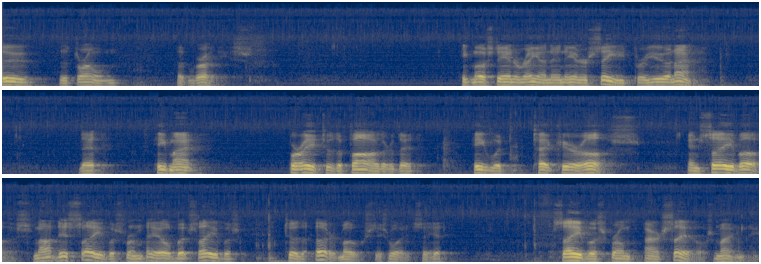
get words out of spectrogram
to the throne of grace. He must enter in and intercede for you and I, that he might pray to the Father that he would take care of us and save us. Not just save us from hell, but save us to the uttermost, is what it said. Save us from ourselves, mainly.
